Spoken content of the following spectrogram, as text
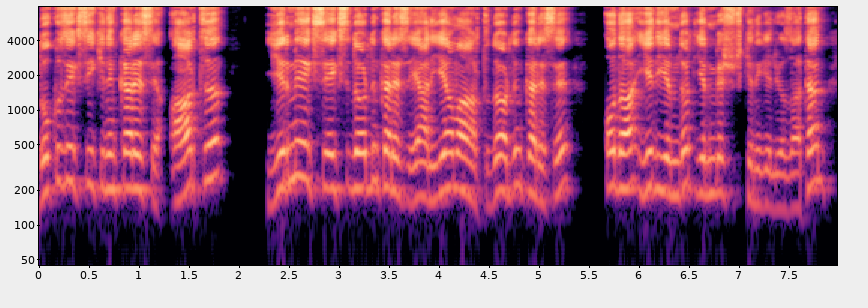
9 eksi 2'nin karesi artı 20 eksi eksi 4'ün karesi. Yani 20 artı 4'ün karesi. O da 7 24 25 üçgeni geliyor zaten.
